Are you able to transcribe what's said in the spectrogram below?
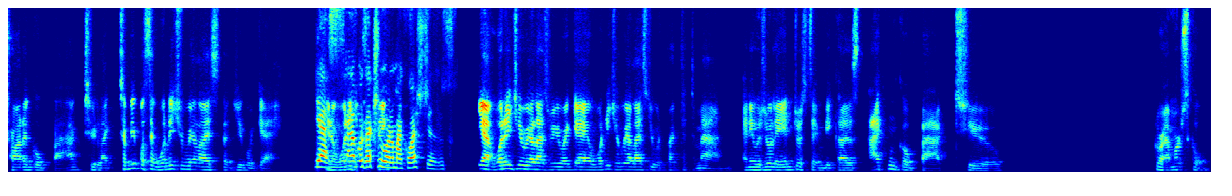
try to go back to like, some people say, when did you realize that you were gay? Yes, You know, that was actually think- one of my questions. Yeah, when did you realize you were gay? When did you realize you were attracted to man? And it was really interesting because I can go back to grammar school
